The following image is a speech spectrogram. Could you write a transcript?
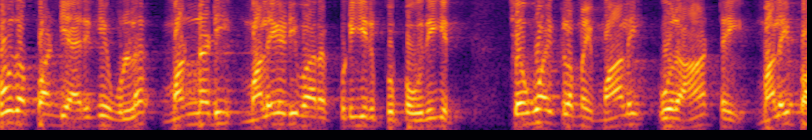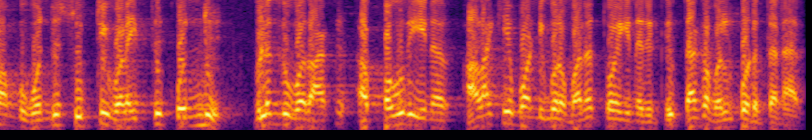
பூதப்பாண்டி அருகே உள்ள மண்ணடி மலையடிவார குடியிருப்பு பகுதியில் செவ்வாய்க்கிழமை மாலை ஒரு ஆட்டை மலைப்பாம்பு ஒன்று சுற்றி வளைத்து கொண்டு விழுங்குவதாக அப்பகுதியினர் அலக்கியபாண்டிபுரம் வனத்துறையினருக்கு தகவல் கொடுத்தனர்.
